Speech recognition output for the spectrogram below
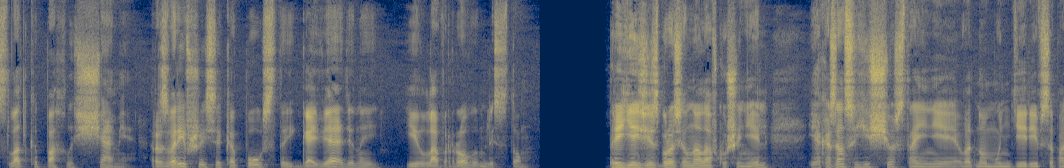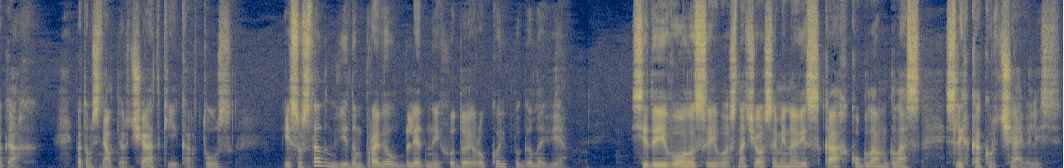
сладко пахло щами, разварившейся капустой, говядиной и лавровым листом. Приезжий сбросил на лавку шинель и оказался еще стройнее в одном мундире и в сапогах. Потом снял перчатки и картуз и с усталым видом провел бледной худой рукой по голове. Седые волосы его с начесами на висках к углам глаз слегка курчавились.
